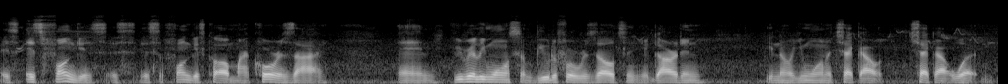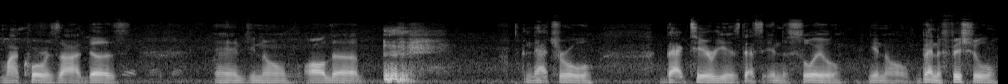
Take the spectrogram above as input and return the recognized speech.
is it's fungus. It's, it's a fungus called mycorrhizae. And if you really want some beautiful results in your garden you know you want to check out check out what mycorrhizae does. And you know all the natural bacteria that's in the soil you know, beneficial,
